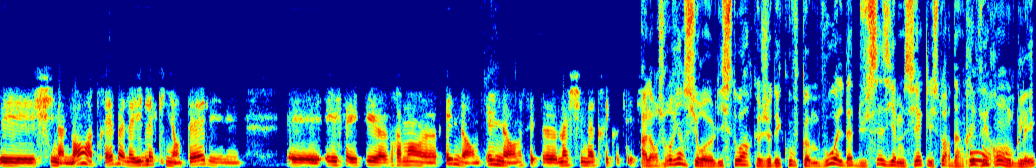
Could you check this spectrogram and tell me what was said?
Et finalement, après, bah, elle a eu de la clientèle et, et, et ça a été euh, vraiment euh, énorme, énorme, cette euh, machine à tricoter. Alors, je reviens sur l'histoire que je découvre comme vous. Elle date du XVIe siècle, l'histoire d'un révérend anglais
